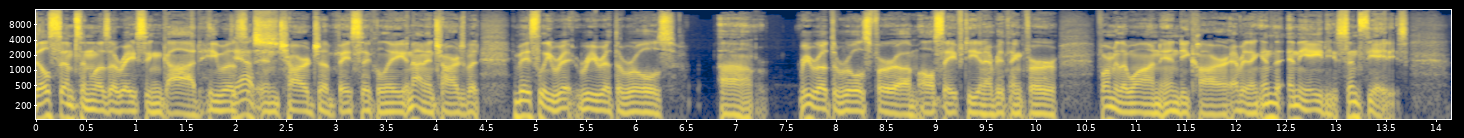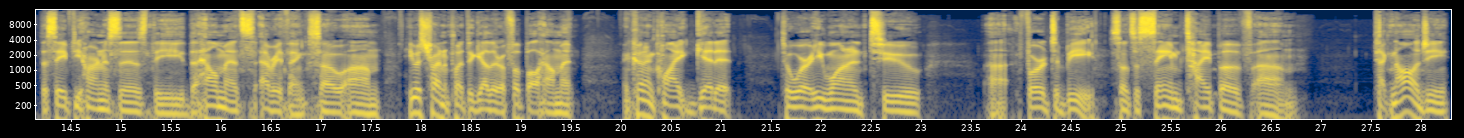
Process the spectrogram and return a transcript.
Bill Simpson was a racing god. He was Yes. in charge of basically, not in charge, but he basically re- rewrote the rules, uh, rewrote the rules for um, all safety and everything for Formula One, IndyCar, everything in the in the 80s, since the 80s. The safety harnesses, the the helmets, everything. So um, he was trying to put together a football helmet and couldn't quite get it to where he wanted to uh, for it to be. So it's the same type of um, technology,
